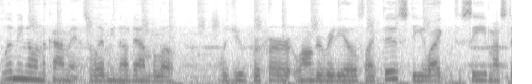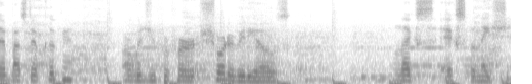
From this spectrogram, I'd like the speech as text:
Let me know in the comments. So let me know down below. Would you prefer longer videos like this? Do you like to see my step-by-step -step cooking? Or would you prefer shorter videos? Less explanation.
